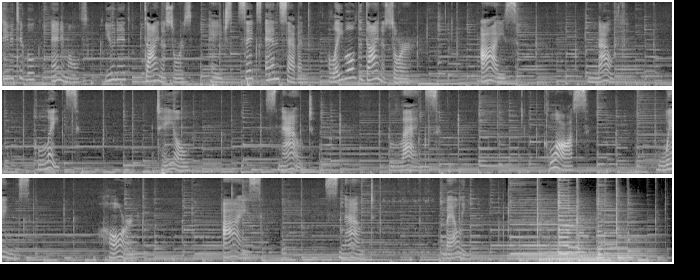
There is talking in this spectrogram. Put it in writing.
Activity Book Animals, Unit Dinosaurs, pages 6 and 7. Label the dinosaur. Eyes, mouth, plates, tail, snout, legs, claws, wings, horn, snout, belly.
